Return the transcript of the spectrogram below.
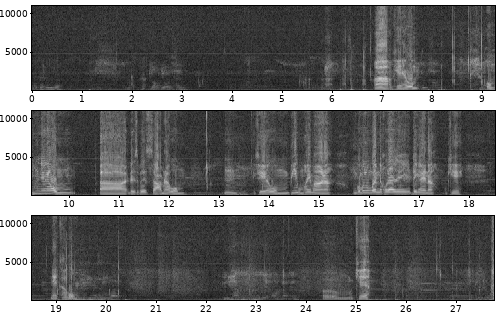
ไม่เคยรู้เรื่องหลอกโยนฉัน อ่าโอเคครับผม ผมเนี่ยนะผมอ่าเดสเปสสามนะผม อืมโอเคครับผมพี่ผมให้มานะผมก็ไม่รู้เหมือนกันนะเขาได้ได้ไงนะโอเค เนี่ยครับผมเออโอเคใคร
